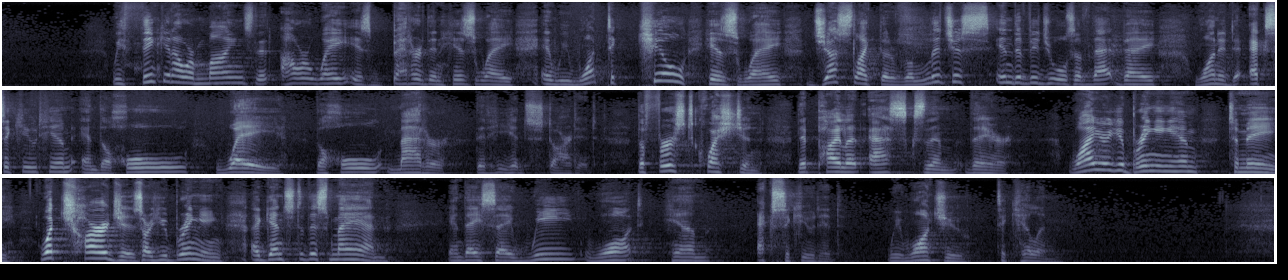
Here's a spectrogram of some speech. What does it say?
We think in our minds that our way is better than His way, and we want to kill His way, just like the religious individuals of that day wanted to execute Him and the whole way the whole matter that he had started. The first question that Pilate asks them there Why are you bringing him to me? What charges are you bringing against this man? And they say, We want him executed. We want you to kill him.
